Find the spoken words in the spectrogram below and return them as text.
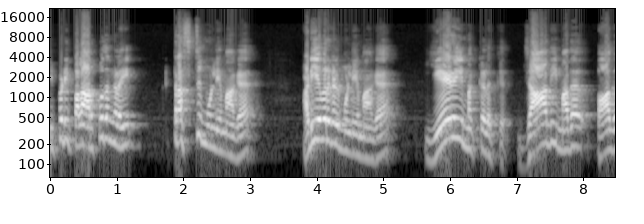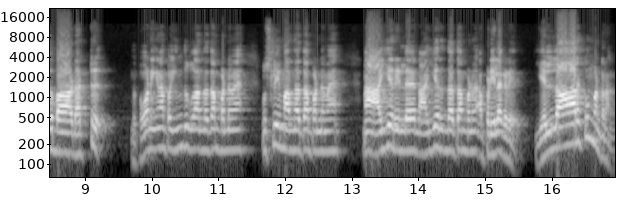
இப்படி பல அற்புதங்களை ட்ரஸ்ட் மூலியமாக அடியவர்கள் மூலியமாக ஏழை மக்களுக்கு ஜாதி மத பாகுபாடற்று இங்கே போனீங்கன்னா இப்போ இந்துவாக இருந்தால் தான் பண்ணுவேன் முஸ்லீமாக இருந்தால் தான் பண்ணுவேன் நான் ஐயர் இல்லை நான் ஐயர் இருந்தால் தான் பண்ணுவேன் அப்படிலாம் கிடையாது. எல்லாருக்கும் பண்ணுறாங்க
